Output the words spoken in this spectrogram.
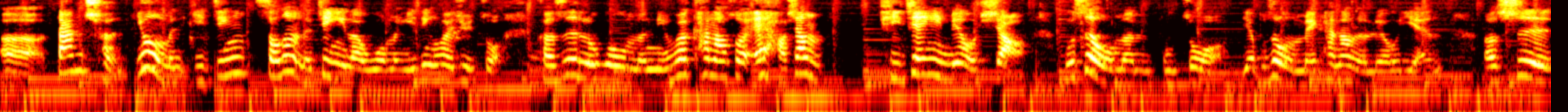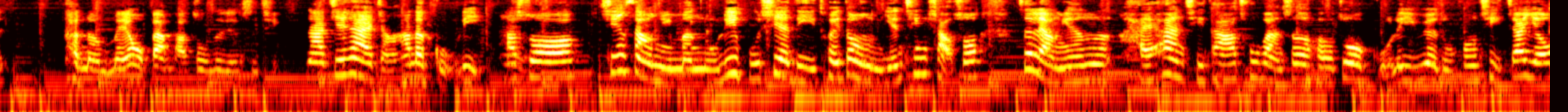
呃单纯，因为我们已经收到你的建议了，我们一定会去做。可是如果我们你会看到说，哎，好像提建议没有效，不是我们不做，也不是我们没看到你的留言，而是。可能没有办法做这件事情。那接下来讲他的鼓励，他说欣赏你们努力不懈地推动言情小说，这两年还和其他出版社合作，鼓励阅读风气，加油！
